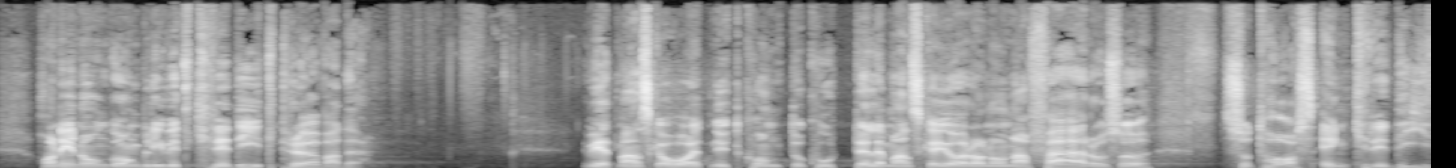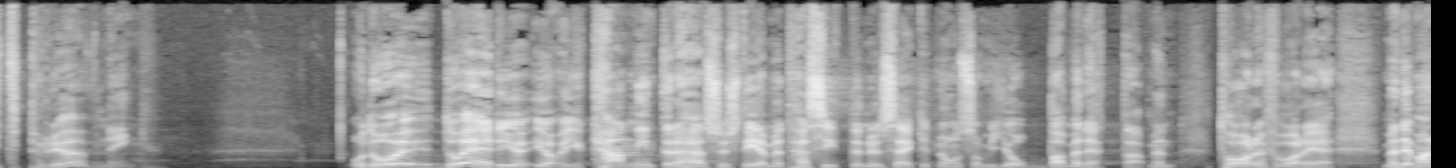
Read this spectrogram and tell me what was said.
Har ni någon gång blivit kreditprövade? Du vet man ska ha ett nytt kontokort eller man ska göra någon affär och så, så tas en kreditprövning. Och då, då är det ju, jag kan inte det här systemet, här sitter nu säkert någon som jobbar med detta, men ta det för vad det är. Men det, man,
